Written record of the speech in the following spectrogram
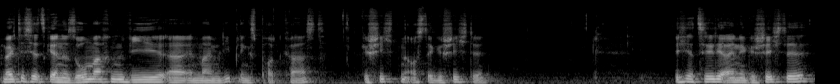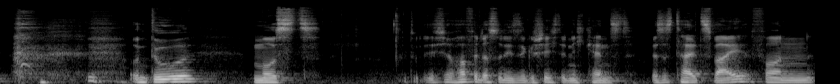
möchte ich es jetzt gerne so machen wie äh, in meinem Lieblingspodcast, Geschichten aus der Geschichte. Ich erzähle dir eine Geschichte und du musst, ich hoffe, dass du diese Geschichte nicht kennst. Es ist Teil 2 von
